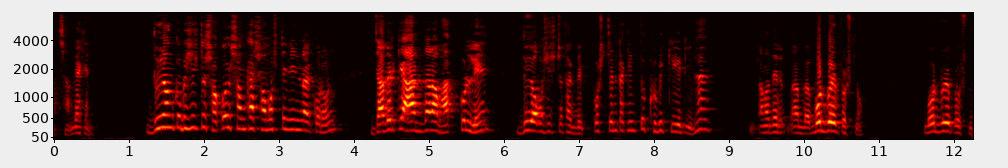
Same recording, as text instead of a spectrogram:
আচ্ছা দেখেন। দুই অঙ্ক বিশিষ্ট সকল সংখ্যার সমষ্টি নির্ণয় করুন, যাদেরকে আট দ্বারা ভাগ করলে দুই অবশিষ্ট থাকবে। কোশ্চেনটা কিন্তু খুবই ক্রিয়েটিভ হ্যাঁ? আমাদের বোর্ড বইয়ের প্রশ্ন। বোর্ড বইয়ের প্রশ্ন।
